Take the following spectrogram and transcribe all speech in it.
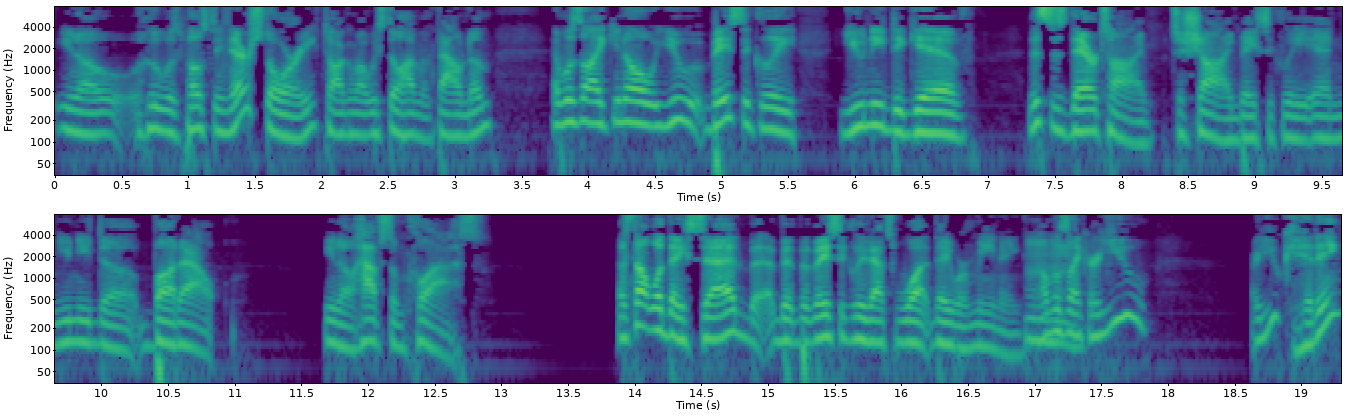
you know, who was posting their story, talking about we still haven't found them and was like, you know, you basically you need to give this is their time to shine, basically, and you need to butt out, you know, have some class. That's not what they said, but but, but basically that's what they were meaning. I was Mhm. like, are you are you kidding?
